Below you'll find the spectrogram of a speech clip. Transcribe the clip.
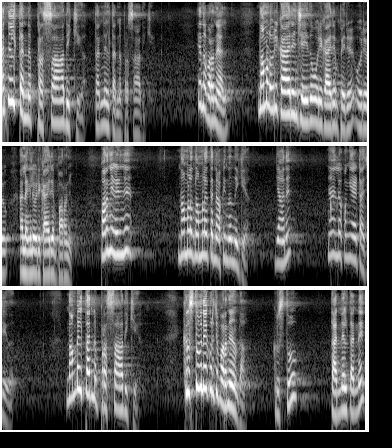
തന്നിൽ തന്നെ പ്രസാദിക്കുക തന്നിൽ തന്നെ പ്രസാദിക്കുക. എന്ന് പറഞ്ഞാൽ നമ്മൾ ഒരു കാര്യം ചെയ്തു ഒരു കാര്യം പെരു ഒരു അല്ലെങ്കിൽ ഒരു കാര്യം പറഞ്ഞു. പറഞ്ഞു കഴിഞ്ഞ് നമ്മൾ നമ്മളെ തന്നെ അഭിനന്ദിക്കുക. ഞാൻ ഞാൻ എല്ലാം ഭംഗിയായിട്ടാണ് ചെയ്തത്. നമ്മിൽ തന്നെ പ്രസാദിക്കുക. ക്രിസ്തുവിനെക്കുറിച്ച് പറഞ്ഞത് എന്താ? ക്രിസ്തു തന്നിൽ തന്നെ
